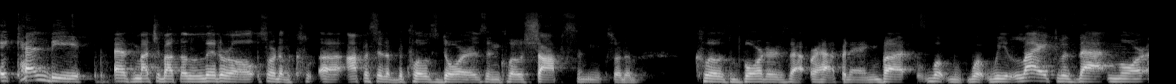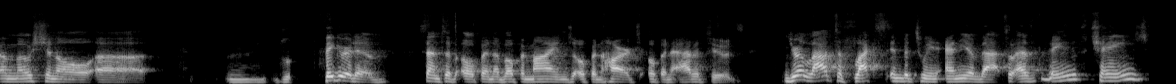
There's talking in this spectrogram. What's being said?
It can be as much about the literal sort of uh, opposite of the closed doors and closed shops and sort of closed borders that were happening but what what we liked was that more emotional uh, figurative sense of open, of open minds, open hearts, open attitudes. You're allowed to flex in between any of that. So as things change,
